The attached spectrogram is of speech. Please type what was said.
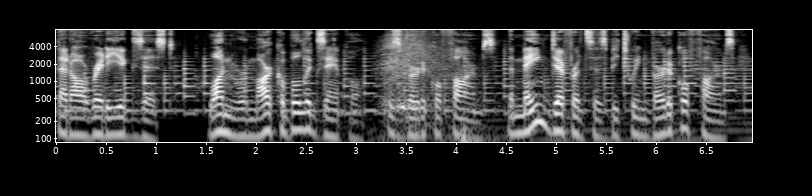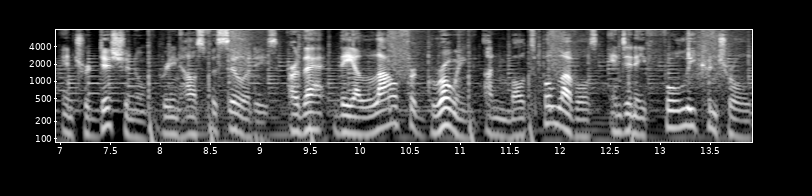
that already exist. One remarkable example is vertical farms. The main differences between vertical farms and traditional greenhouse facilities are that they allow for growing on multiple levels and in a fully controlled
